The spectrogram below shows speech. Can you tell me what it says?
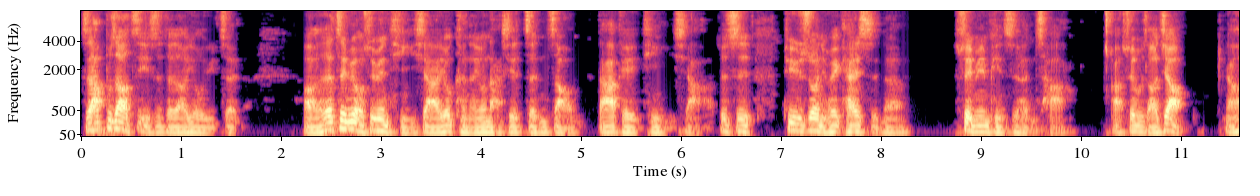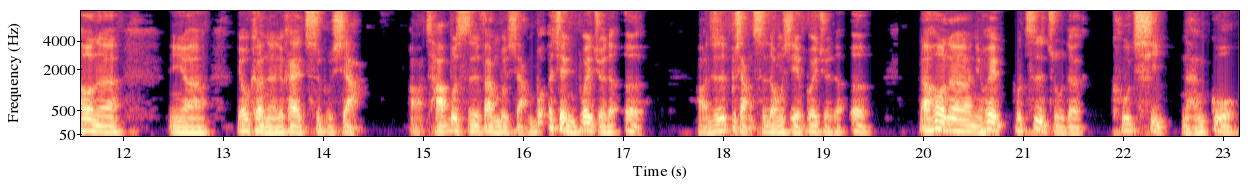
只是他不知道自己是得到忧郁症啊。在这边我顺便提一下，有可能有哪些征兆，大家可以听一下。就是譬如说，你会开始呢，睡眠品质很差啊，睡不着觉，然后呢，你啊有可能就开始吃不下啊，茶不思饭不想，不，而且你不会觉得饿啊，就是不想吃东西，也不会觉得饿。然后呢，你会不自主的哭泣、难过。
